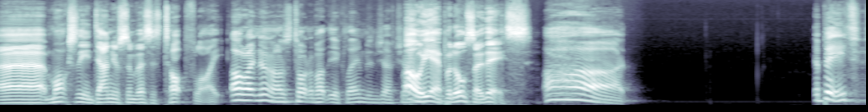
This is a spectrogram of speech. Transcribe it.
Uh, Moxley and Danielson versus Top Flight. All right, no, no, I was talking about the acclaimed and Jeff Jarrett. Oh, yeah, but also this. Ah, a bit.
